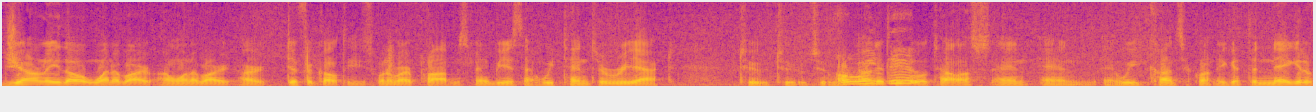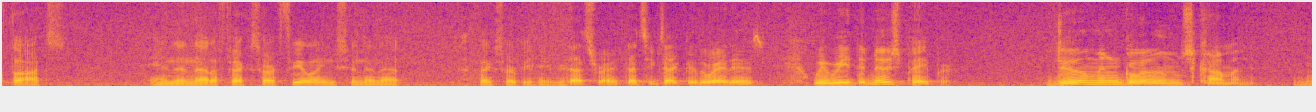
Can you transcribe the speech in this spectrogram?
Generally, though, one of our uh, one of our, our difficulties, one of our problems, maybe, is that we tend to react to to, to what Oh, other do. people tell us, and, and and we consequently get the negative thoughts, and then that affects our feelings, and then that affects our behavior. That's right. That's exactly the way it is. We read the newspaper. Mm-hmm. Doom and gloom's coming. Mm-hmm.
